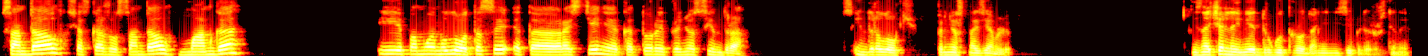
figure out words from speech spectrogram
Сандал, сейчас скажу, сандал, манго и, по-моему, лотосы – это растения, которые принес Индра, с Индралоки, принес на Землю. Изначально имеют другую природу, они не земли рождены.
